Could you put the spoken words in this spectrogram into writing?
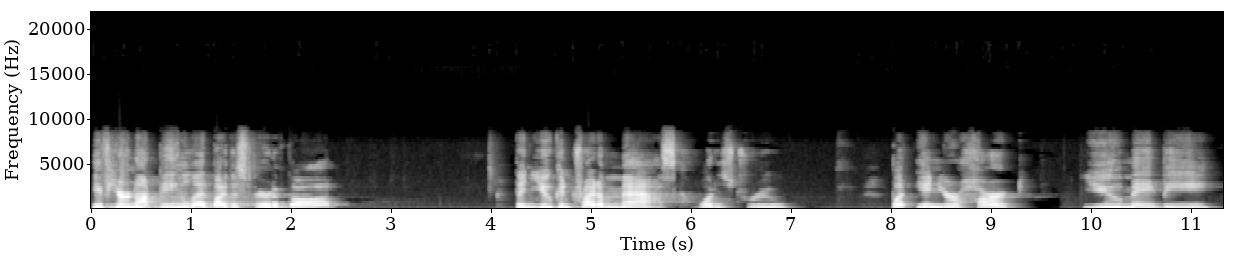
If you're not being led by the Spirit of God, then you can try to mask what is true, but in your heart, you may be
